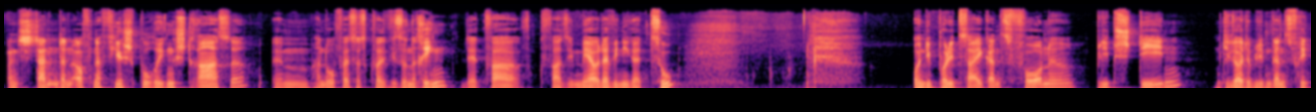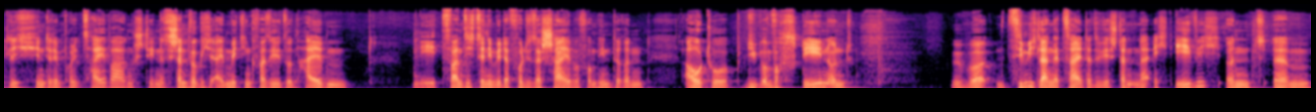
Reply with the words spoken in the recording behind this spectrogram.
und standen dann auf einer vierspurigen Straße. In Hannover ist das quasi wie so ein Ring, der war quasi mehr oder weniger zu. Und die Polizei ganz vorne blieb stehen und die Leute blieben ganz friedlich hinter dem Polizeiwagen stehen. Es stand wirklich ein Mädchen quasi so einen halben, nee, 20 Zentimeter vor dieser Scheibe vom hinteren Auto, blieb einfach stehen und über eine ziemlich lange Zeit, also wir standen da echt ewig und ähm,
